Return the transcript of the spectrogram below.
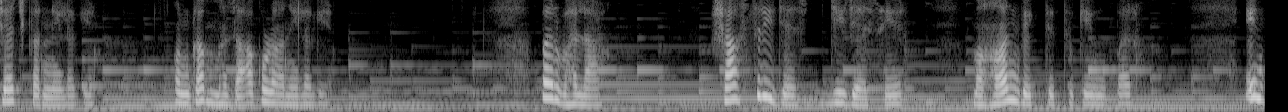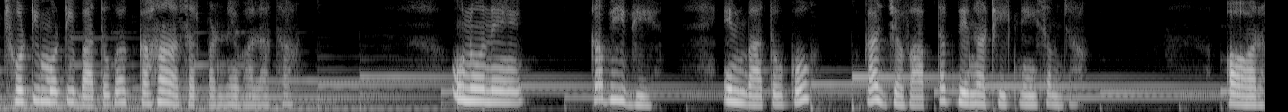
जज करने लगे। उनका मज़ाक उड़ाने लगे। पर भला। शास्त्री जी जैसे महान व्यक्तित्व के ऊपर इन छोटी मोटी बातों का कहाँ असर पड़ने वाला था? उन्होंने कभी भी इन बातों को का जवाब तक देना ठीक नहीं समझा। और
